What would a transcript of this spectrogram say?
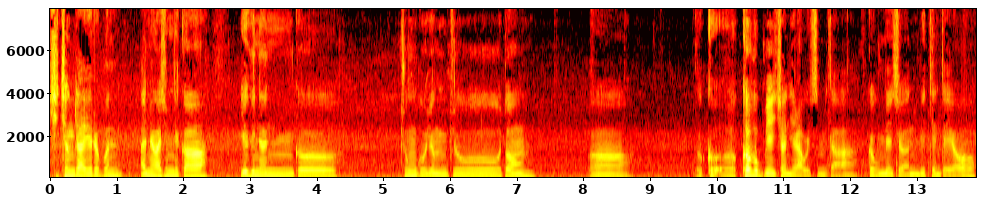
시청자 여러분 안녕하십니까? 여기는 그 중구 영주동 어, 어, 그, 어, 거북맨션이라고 있습니다. 거북맨션 밑인데요.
